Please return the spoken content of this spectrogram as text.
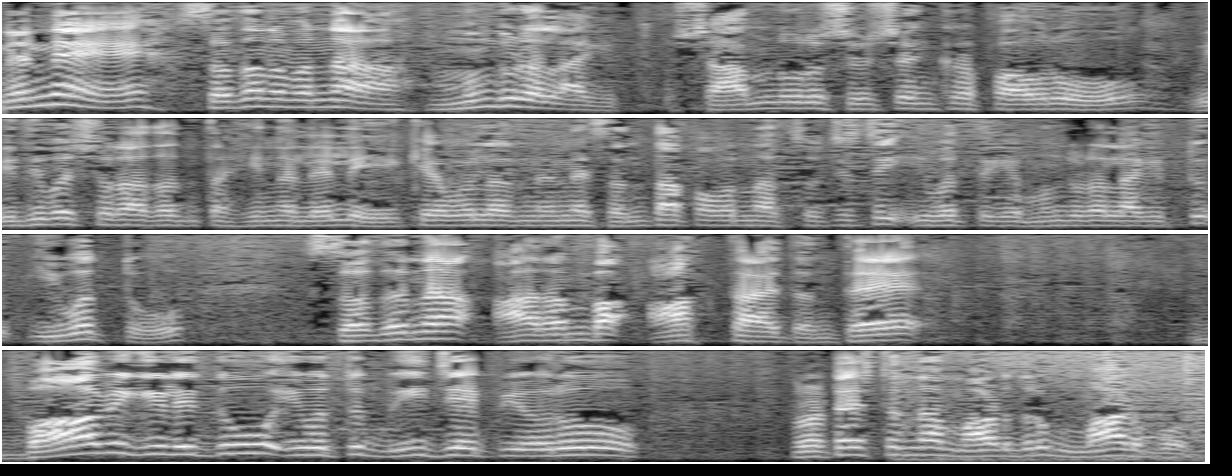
ನಿನ್ನೆ ಸದನವನ್ನ ಮುಂದೂಡಲಾಗಿತ್ತು. ಶಾಮನೂರು ಶಿವಶಂಕರಪ್ಪ ಅವರು ವಿಧಿವಶರಾದಂತಹ ಹಿನ್ನೆಲೆಯಲ್ಲಿ ಕೇವಲ ನಿನ್ನೆ ಸಂತಾಪವನ್ನ ಸೂಚಿಸಿ ಇವತ್ತಿಗೆ ಮುಂದೂಡಲಾಗಿತ್ತು. ಇವತ್ತು ಸದನ ಆರಂಭ ಆಗ್ತಾ ಇದ್ದಂತೆ. ಬಾವಿಗಿಳಿದು ಇವತ್ತು ಬಿಜೆಪಿಯವರು ಪ್ರೊಟೆಸ್ಟ್ ಅನ್ನ ಮಾಡಿದ್ರು ಮಾಡಬಹುದು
